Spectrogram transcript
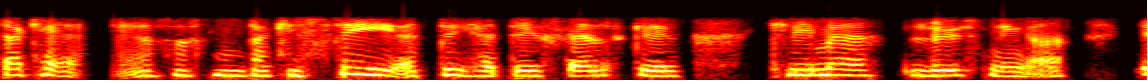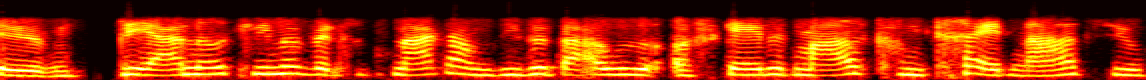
der kan, altså sådan, der kan se, at det her det er falske klimaløsninger. Øh, det er noget, klimabevægelsen snakker om. Vi vil bare ud og skabe et meget konkret narrativ.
